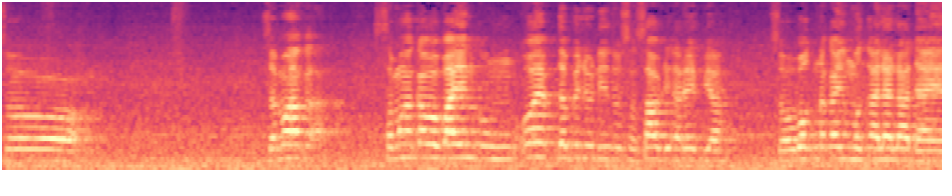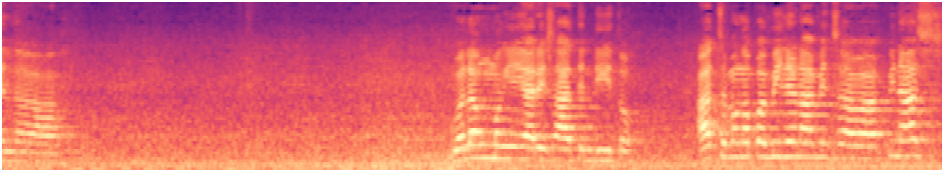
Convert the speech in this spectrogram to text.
So, sa mga sa mga kababayan kong OFW dito sa Saudi Arabia, so wag na kayong mag-alala dahil ah, walang mangyayari sa atin dito. At sa mga pamilya namin sa Pinas,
